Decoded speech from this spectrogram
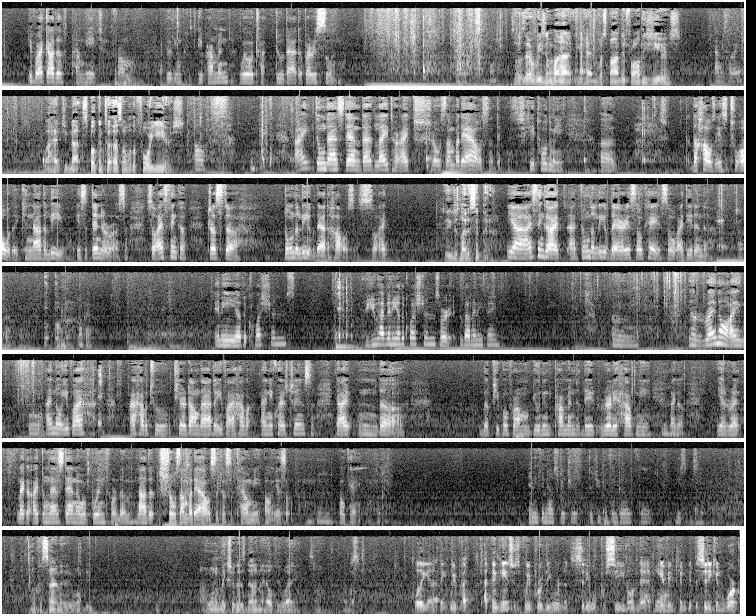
if I got a permit from building p- department, we will try do that very soon. So is there a reason why you hadn't responded for all these years? I'm sorry. Why had you not spoken to us over the four years? Oh, I don't understand that later. I show somebody else. He told me uh, the house is too old. It cannot live. It's dangerous. So I think uh, just uh, don't leave that house. So I, So you just let it sit there? yeah, I think I, I don't live there. It's okay. So I didn't. Okay, Uh, Okay. okay. Any other questions? Do you have any other questions or about anything? Um, yeah, right now I, mm, I know if I, I have to tear down that. If I have any questions, yeah, I, mm, the, the people from building department they really help me. Like, uh, yeah, right. Like I don't understand, I will bring for them. Not show somebody else. Just tell me, oh, Mhm. Okay. Anything else, Richard, that you can think of that needs to be said? I'm concerned that it won't be, I want to make sure that it's done in a healthy way, so. Well, again, I think if we, I, I think the answer is if we approve the ordinance, the city will proceed on that. If Yeah. it can, if the city can work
